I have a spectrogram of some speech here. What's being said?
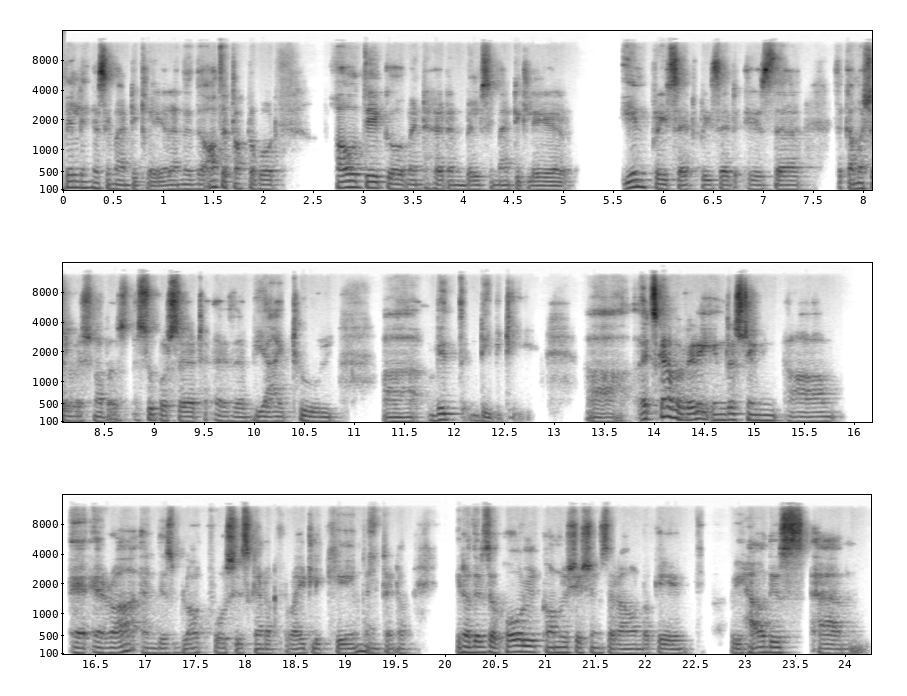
building a semantic layer, and then the author talked about how they go went ahead and build semantic layer in preset. Preset is the, the commercial version of a superset as a BI tool uh, with DBT. Uh, it's kind of a very interesting um, era, and this blog post is kind of rightly came and kind of, you know, there's a whole conversations around, okay, we have this um,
